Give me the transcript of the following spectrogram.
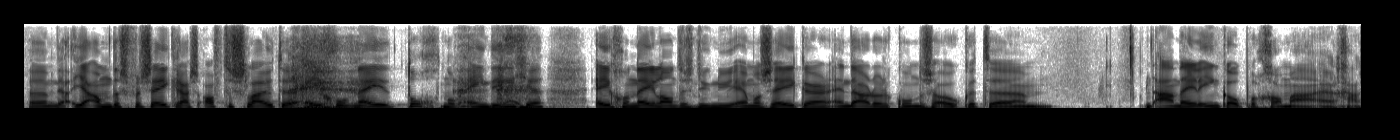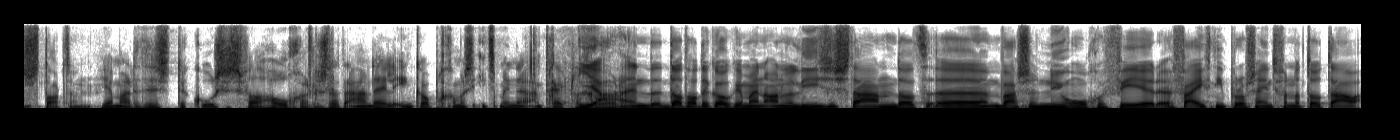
Ehm, ja, ja, om de verzekeraars af te sluiten. Egon, nee, toch nog één dingetje. Egon Nederland is natuurlijk nu helemaal zeker. En daardoor konden ze ook het, ehm het aandelen-inkoopprogramma eh, gaan starten. Ja, maar dat is, de koers is veel hoger. Dus dat aandelen inkoopprogramma is iets minder aantrekkelijk Ja, geworden. en d- dat had ik ook in mijn analyse staan. Dat eh, waar ze nu ongeveer eh, 15% van de totaal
